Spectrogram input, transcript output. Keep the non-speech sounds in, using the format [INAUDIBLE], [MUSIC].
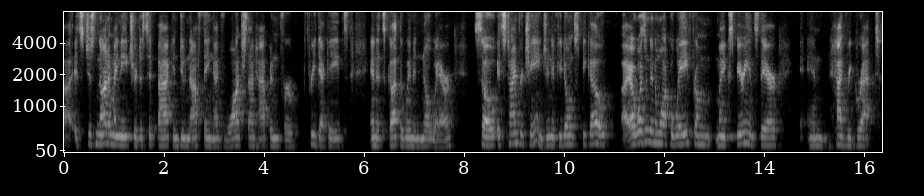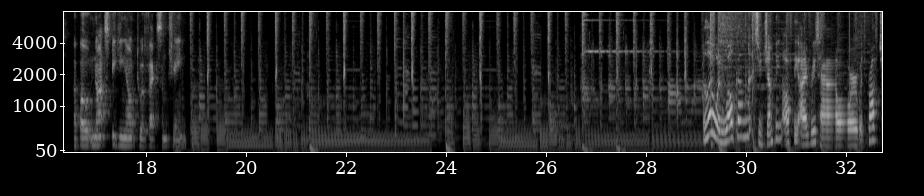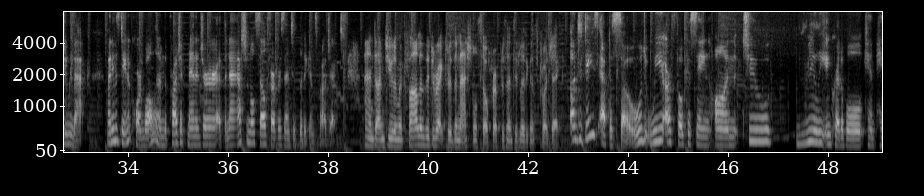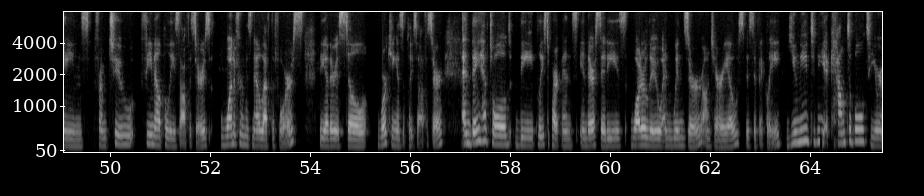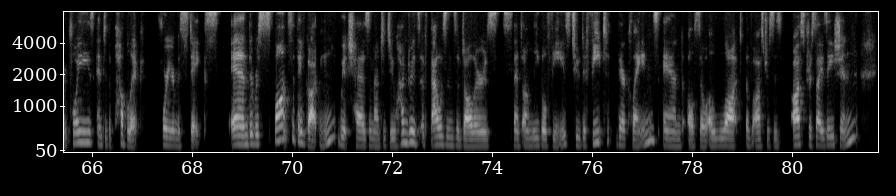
Uh, it's just not in my nature to sit back and do nothing. I've watched that happen for three decades and it's got the women nowhere. So it's time for change. And if you don't speak out, I, I wasn't going to walk away from my experience there and had regret about not speaking out to affect some change. Hello, and welcome to Jumping Off the Ivory Tower with Prof. Julie Mack. My name is Dana Cornwall, and I'm the project manager at the National Self Represented Litigants Project. And I'm Julie Macfarlane, the director of the National Self Represented Litigants Project. On today's episode, we are focusing on two really incredible campaigns from two female police officers, one of whom has now left the force, the other is still working as a police officer. And they have told the police departments in their cities, Waterloo and Windsor, Ontario specifically, you need to be accountable to your employees and to the public for your mistakes. And the response that they've gotten, which has amounted to hundreds of thousands of dollars spent on legal fees to defeat their claims, and also a lot of ostraciz- ostracization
